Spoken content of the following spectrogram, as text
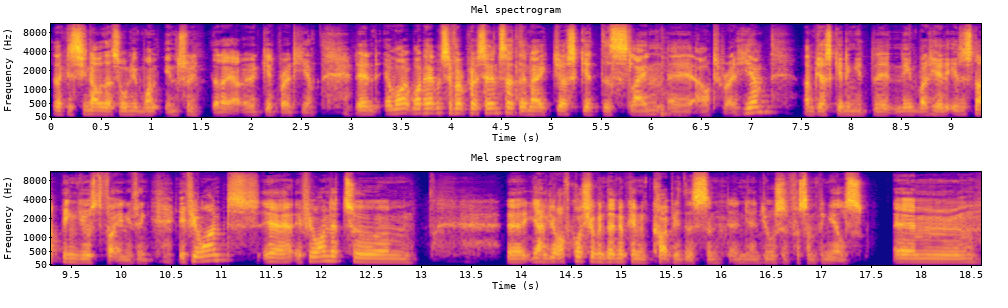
Then I can see now there's only one entry that I get right here. And what, what happens if I press enter? Then I just get this line uh, out right here. I'm just getting it uh, named right here. It is not being used for anything. If you want, uh, if you wanted to. Um, uh, yeah, you, of course you can then you can copy this and, and, and use it for something else. Um,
